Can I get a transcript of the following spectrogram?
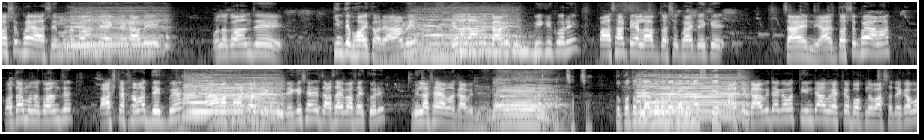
দর্শক ভাই আছে মনে করেন যে একটা গাবি মনে করেন যে কিনতে ভয় করে। আর আমি কেনা দামে গাবি বিক্রি করি পাঁচ হাজার টাকা লাভ দর্শক ভাইদেরকে চাইনি। আর দর্শক ভাই আমার কথা মনে করেন যে পাঁচটা খামার দেখবে আর আমার খামারটাও দেখবে। দেখে সাথে যাচাই বাছাই করে মিলাশায় আমার গাবি নেবে। আচ্ছা আচ্ছা। তো কতগুলা গরু দেখাবেন আজকে? সে গাবি দেখাবো তিনটা একটা বকনা বাচ্চা দেখাবো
